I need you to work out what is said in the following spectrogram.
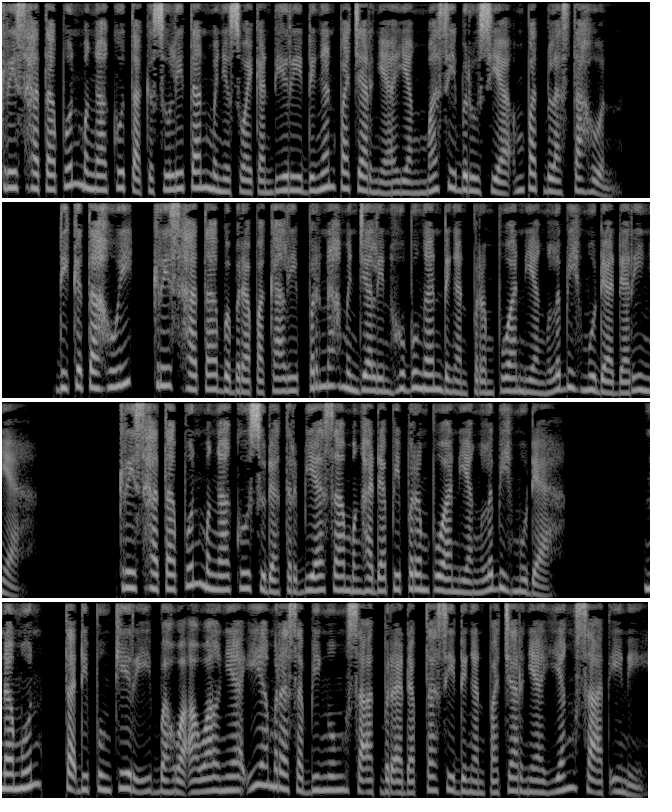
Chris Hatta pun mengaku tak kesulitan menyesuaikan diri dengan pacarnya yang masih berusia 14 tahun. Diketahui, Chris Hatta beberapa kali pernah menjalin hubungan dengan perempuan yang lebih muda darinya. Chris Hatta pun mengaku sudah terbiasa menghadapi perempuan yang lebih muda. Namun, tak dipungkiri bahwa awalnya ia merasa bingung saat beradaptasi dengan pacarnya yang saat ini.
